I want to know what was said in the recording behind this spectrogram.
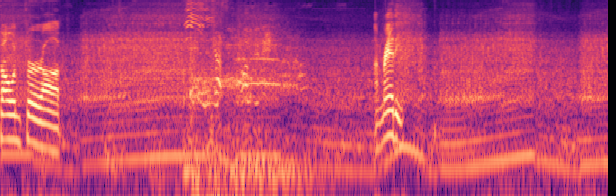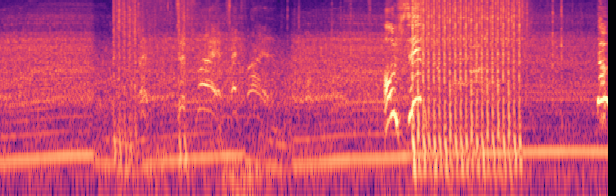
phone for uh Gas is closing in. I'm ready. Check fire! Check fire! Oh, Sim! No.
